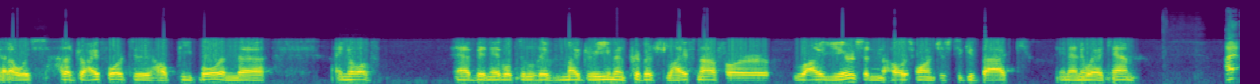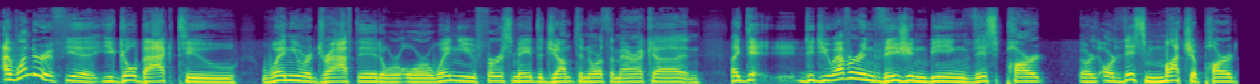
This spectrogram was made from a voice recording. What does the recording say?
kind of always had a drive for to help people, and uh, I know I've, I've been able to live my dream and privileged life now for a lot of years, and I always want just to give back in any way I can. I, I wonder if you you go back to when you were drafted or or when you first made the jump to North America and like did, did you ever envision being this part or or this much a part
